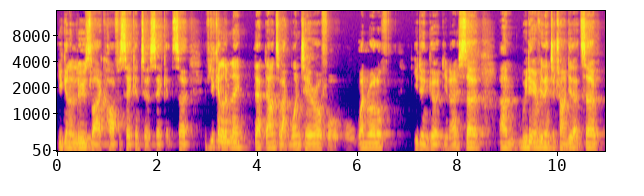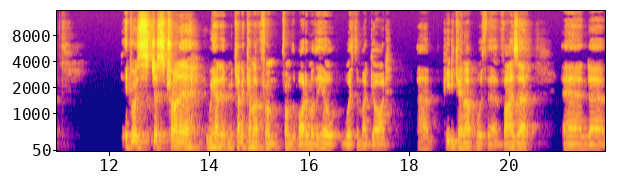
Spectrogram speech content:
you're going to lose like half a second to a second. So if you can eliminate that down to like one tear off or, or one roll off, you're doing good, you know. So um, we do everything to try and do that. So it was just trying to. We had a mechanic come up from from the bottom of the hill with the mud guard. Um, Peaty came up with a visor, and uh,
